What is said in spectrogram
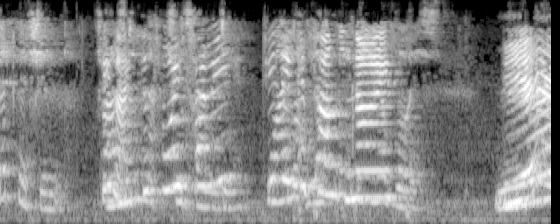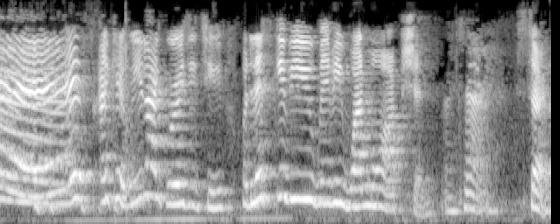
Efficient. Do you like this voice, natural honey? Do you Why think it sounds me be nice? your voice? Yes. Okay, we like Rosie too, but let's give you maybe one more option. Okay. So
